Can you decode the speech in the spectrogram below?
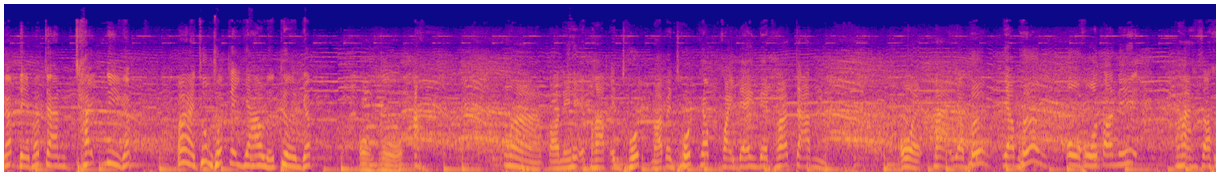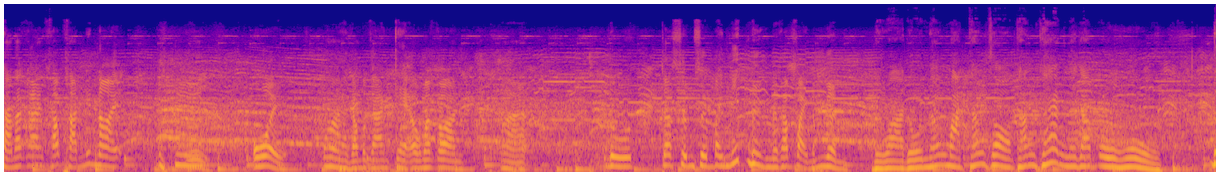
ครับ เดชพระจันทร์ใช้นี่ครับว่าช่วงชกแกยาวเหลือเกินครับ โอ้โหอะมาตอนนี้มาเป็นชุดมาเป็นชุดครับไฟแดงเด็ดพระจันทร์โอ้ยมาอย่าพึ่งอย่าพึ่ง โอ้โห ตอนนี้อ่าสถานการณ์ขับขันนิดหน่อยอื้อหือโอ้ยอ่ากรรมการแกะออกมาก่อนอ่า ดูจะซึมๆไปนิดหนึ่งนะครับฝ่ายน้ำเงินไม่ว่าโดนทั้งหมัดทั้งศอกทั้งแข้งนะครับ โอ้โห เด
